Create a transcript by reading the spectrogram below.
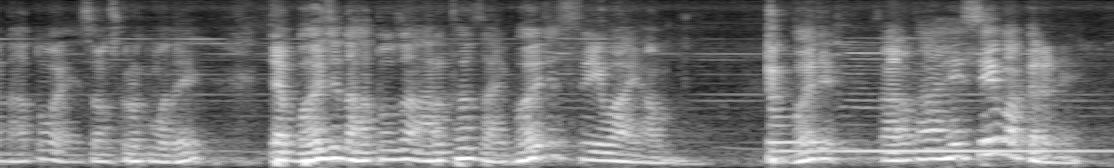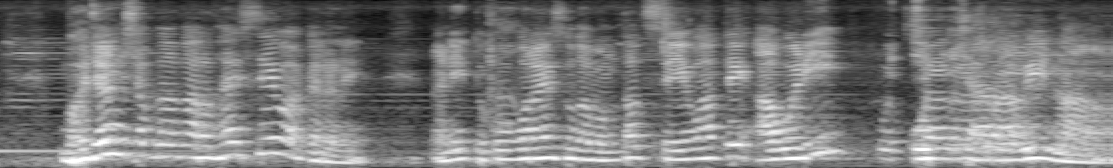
हा धातू आहे संस्कृत मध्ये त्या भज धातूचा अर्थच आहे भज सेवायाम. भज अर्थ आहे सेवा करणे. भजन शब्दाचा अर्थ आहे सेवा करणे. आणि तुकोबराय सुद्धा म्हणतात सेवा ते आवडी उच्चारावे ना.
